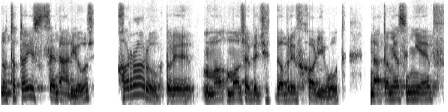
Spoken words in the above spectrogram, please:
No to to jest scenariusz horroru, który mo może być dobry w Hollywood, Natomiast nie w,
